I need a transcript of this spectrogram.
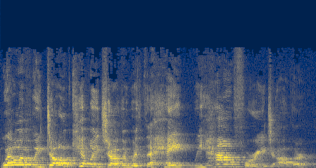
Well, if we don't kill each other with the hate we have for each other,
